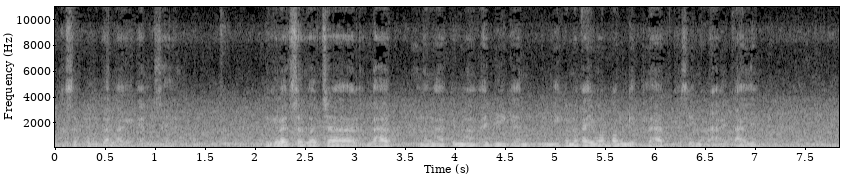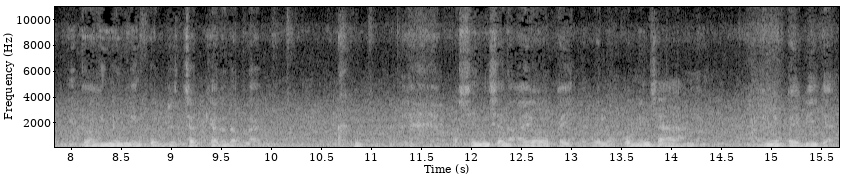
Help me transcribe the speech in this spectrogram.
Nakasuporta lagi kami sa iyo. Bigla sa sa lahat ng ating mga kaibigan. Hindi ko na kayo mabanggit lahat kasi marami tayo. Ito ang inyong lingkod Richard Canada Vlog. Pasensya na kayo kay nagulo ko minsan. Ang inyong kaibigan.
